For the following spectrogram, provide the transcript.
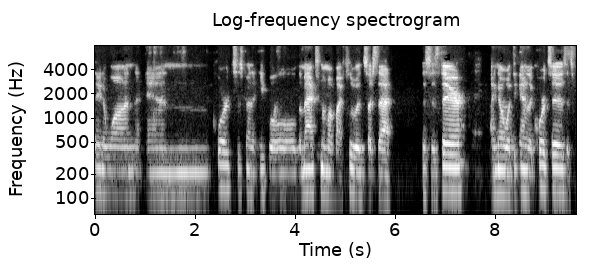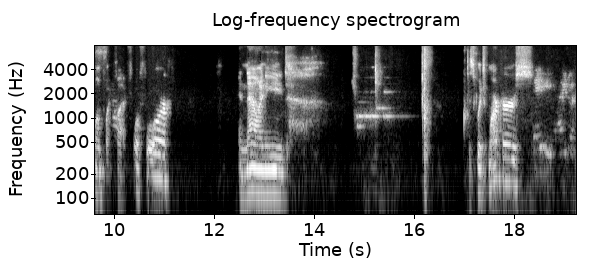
theta 1 and quartz is going to equal the maximum of my fluid such that this is there. I know what the end of the quartz is. It's 1.544. And now I need to switch markers. Hey, how you doing?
